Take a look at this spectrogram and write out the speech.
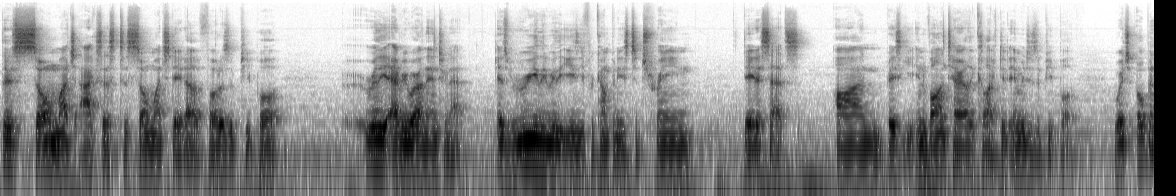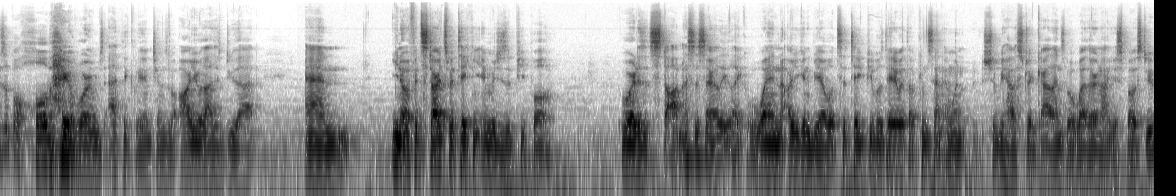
there's so much access to so much data of photos of people really everywhere on the internet, it's really, really easy for companies to train data sets on basically involuntarily collected images of people, which opens up a whole bag of worms ethically in terms of are you allowed to do that? And, you know, if it starts with taking images of people where does it stop necessarily? Like, when are you going to be able to take people's data without consent, and when should we have strict guidelines about whether or not you're supposed to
